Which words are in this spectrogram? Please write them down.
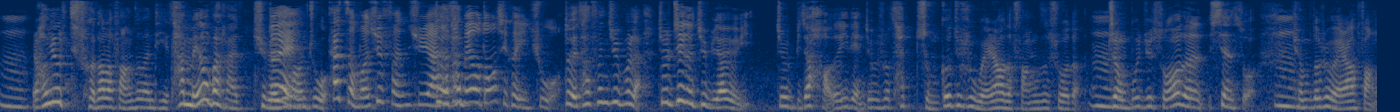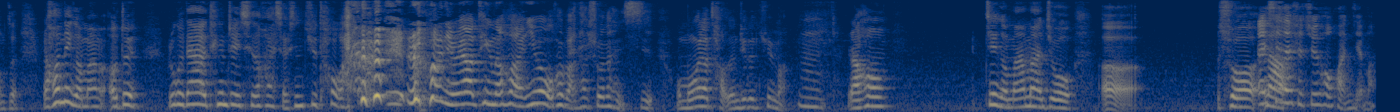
嗯，然后又扯到了房子问题，他没有办法去别的地方住，他怎么去分居啊？对他没有东西可以住。对他分居不了。就是这个剧比较有，就是比较好的一点，就是说它整个就是围绕着房子说的，嗯整部剧所有的线索，嗯，全部都是围绕房子。然后那个妈妈，哦对，如果大家要听这一期的话，小心剧透啊！如果你们要听的话，因为我会把它说的很细，我们为了讨论这个剧嘛，嗯，然后这个妈妈就呃说，哎，现在是剧透环节吗？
